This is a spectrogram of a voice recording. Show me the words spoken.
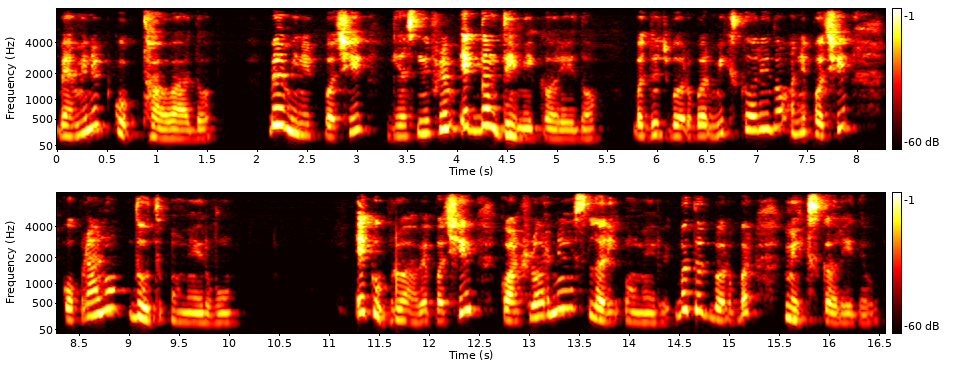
બે મિનિટ કૂક થવા દો. બે મિનિટ પછી ગેસની ફ્લેમ એકદમ ધીમી કરી દો. બધું જ બરોબર મિક્સ કરી દો અને પછી કોપરાનું દૂધ ઉમેરવું. એક ઉભરો આવે પછી કોર્નફ્લોરની સ્લરી ઉમેરવી. બધું જ બરોબર મિક્સ કરી દેવું.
